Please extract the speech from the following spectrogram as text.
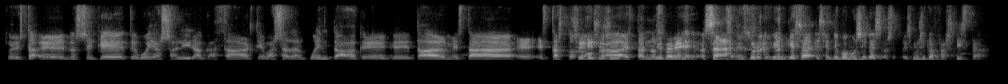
que está, eh, no sé qué, te voy a salir a cazar, te vas a dar cuenta que, tal, me está, eh, estás todo estás no Yo también, o sea... también suelo decir que ese tipo de música es, es música fascista.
